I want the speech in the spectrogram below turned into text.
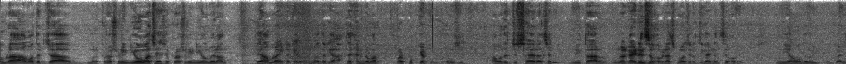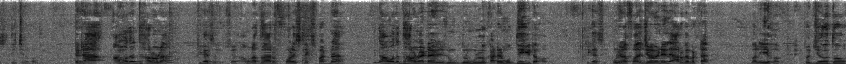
আমরা আমাদের যা মানে প্রশাসনিক নিয়ম আছে সেই প্রশাসনিক নিয়মের আমরা এটাকে ওনাদেরকে হাতে হ্যান্ড ওভার করার প্রক্রিয়া করব। এবং আমাদের যে স্যার আছেন, উনি তার ওনার গাইডেন্সে হবে, রাজকুমার চ্যাটার্জি গাইডেন্সে হবে, উনি আমাদের ওই গাইডেন্স দিচ্ছেন ওখান থেকে। এটা আমাদের ধারণা, ঠিক আছে? আমরা তো আর ফরেস্ট এক্সপার্ট না, কিন্তু আমাদের ধারণা এটা দুর্মূল্য কাঠের মধ্যেই এটা হবে, ঠিক আছে? ওনারা ফার্স্ট ডিপার্টমেন্ট এলে আরও ব্যাপারটা মানে ইয়ে হবে। তো যেহেতু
